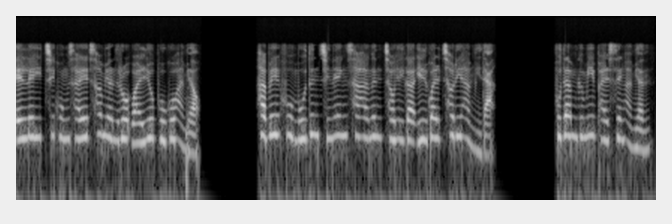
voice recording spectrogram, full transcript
LH 공사의 서면으로 완료 보고하며 합의 후 모든 진행 사항은 저희가 일괄 처리합니다. 부담금이 발생하면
